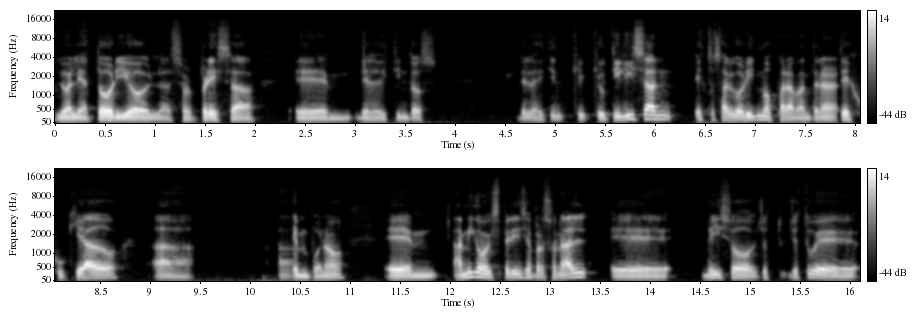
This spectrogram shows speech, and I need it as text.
lo aleatorio, la sorpresa eh, de los distintos, de que, utilizan estos algoritmos para mantenerte juqueado a, tiempo, ¿no? Eh, a mí como experiencia personal me hizo, yo, yo estuve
